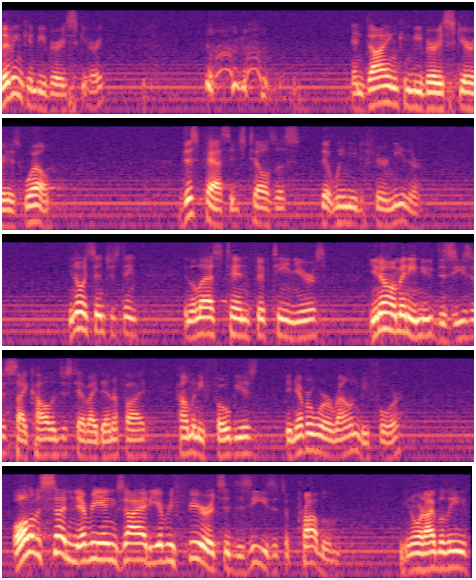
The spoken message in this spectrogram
Living can be very scary. And dying can be very scary as well. This passage tells us that we need to fear neither. You know what's interesting? In the last 10, 15 years, you know how many new diseases psychologists have identified? how many phobias they never were around before. All of a sudden, every anxiety, every fear, it's a disease, it's a problem. You know what I believe?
